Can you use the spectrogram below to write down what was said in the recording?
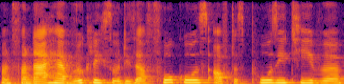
Und von daher wirklich so dieser Fokus auf das Positive,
